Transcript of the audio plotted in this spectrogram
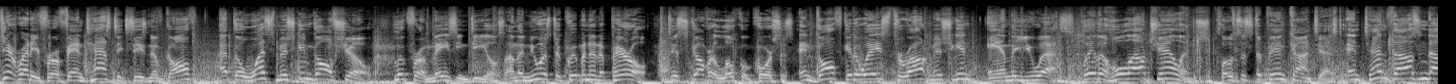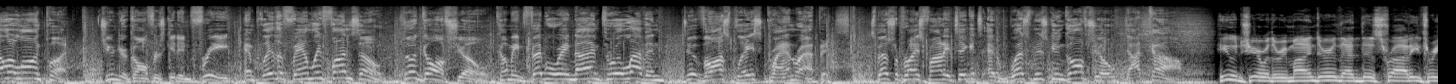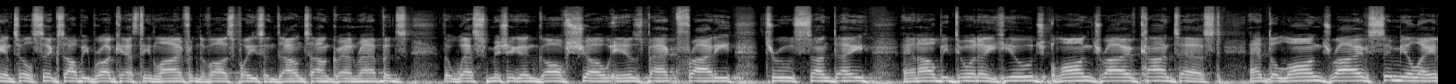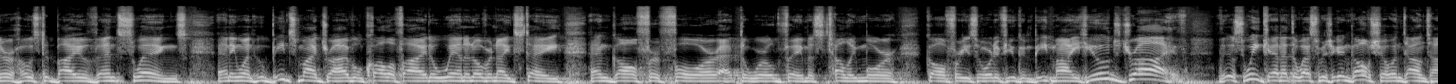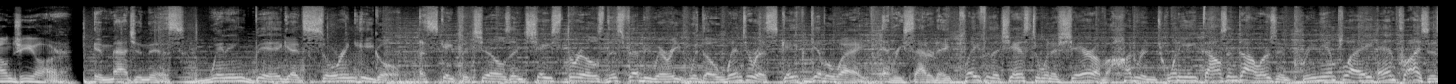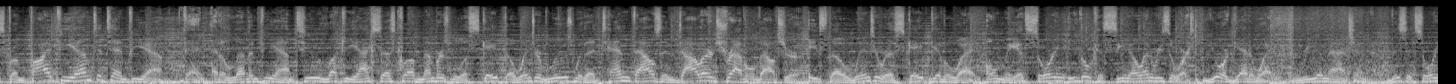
Get ready for a fantastic season of golf at the West Michigan Golf Show. Look for amazing deals on the newest equipment and apparel. Discover local courses and golf getaways throughout Michigan and the U.S. Play the Hole Out Challenge, closest to pin contest, and $10,000 long putt. Junior golfers get in free and play the Family Fun Zone. The Golf Show, coming February 9 through 11, DeVos Place, Grand Rapids. Special price Friday tickets at westmichigangolfshow.com. Huge here with a reminder that this Friday, 3 until 6, I'll be broadcasting live from DeVos Place in downtown Grand Rapids. The West Michigan Golf Show is back Friday through Sunday, and I'll be doing a huge long drive contest at the Long Drive Simulator hosted by Event Swings. Anyone who beats my drive will qualify to win an overnight stay and golf for four at the world famous Tullymore Golf Resort. If you can beat my huge drive this weekend at the West Michigan Michigan Golf Show in downtown GR. Imagine this winning big at Soaring Eagle. Escape the chills and chase thrills this February with the Winter Escape giveaway. Every Saturday, play for the chance to win a share of $128,000 in premium play and prizes from 5 p.m. to 10 p.m. Then at 11 p.m., two lucky Access Club members will escape the winter blues with a $10,000 travel voucher. It's the Winter Escape giveaway only at Soaring Eagle Casino and Resort. Your getaway reimagined. Visit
